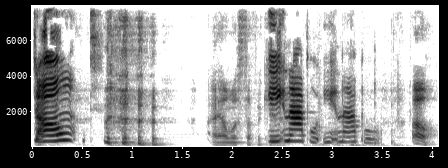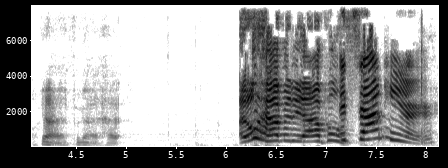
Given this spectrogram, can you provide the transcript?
Don't I almost suffocated. eat an apple. Eat an apple. Oh yeah, I forgot I had it. I don't have any apples. It's down here.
